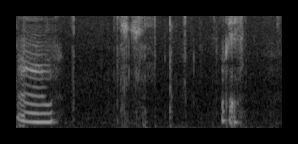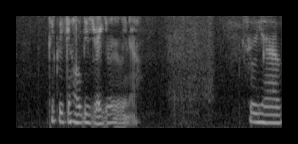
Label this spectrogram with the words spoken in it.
Um, okay, I think we can hold these regularly now. So we have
